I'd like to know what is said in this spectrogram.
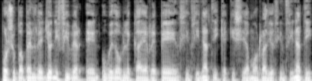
por su papel de Johnny Fever en WKRP en Cincinnati, que aquí se llamó Radio Cincinnati,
